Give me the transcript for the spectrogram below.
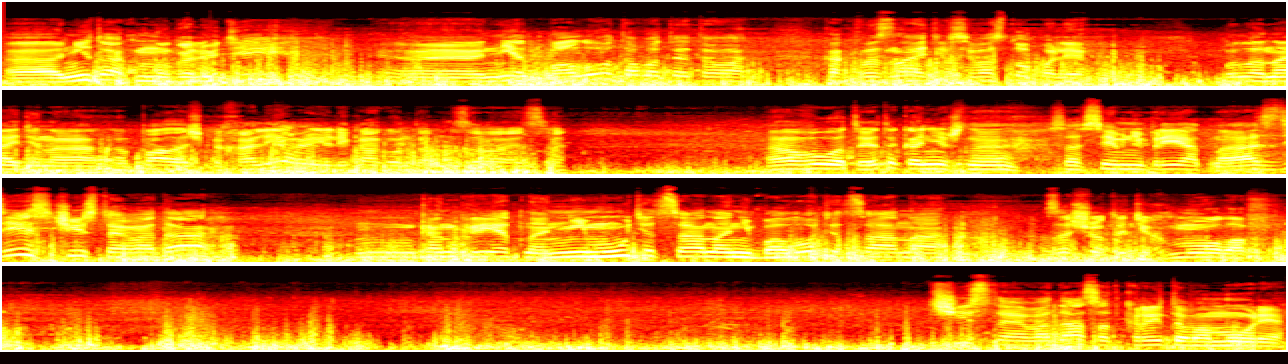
э, не так много людей, э, нет болота вот этого. Как вы знаете, в Севастополе была найдена палочка холеры, или как он там называется. А вот, это, конечно, совсем неприятно. А здесь чистая вода, конкретно, не мутится она, не болотится она за счет этих молов. Чистая вода с открытого моря.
